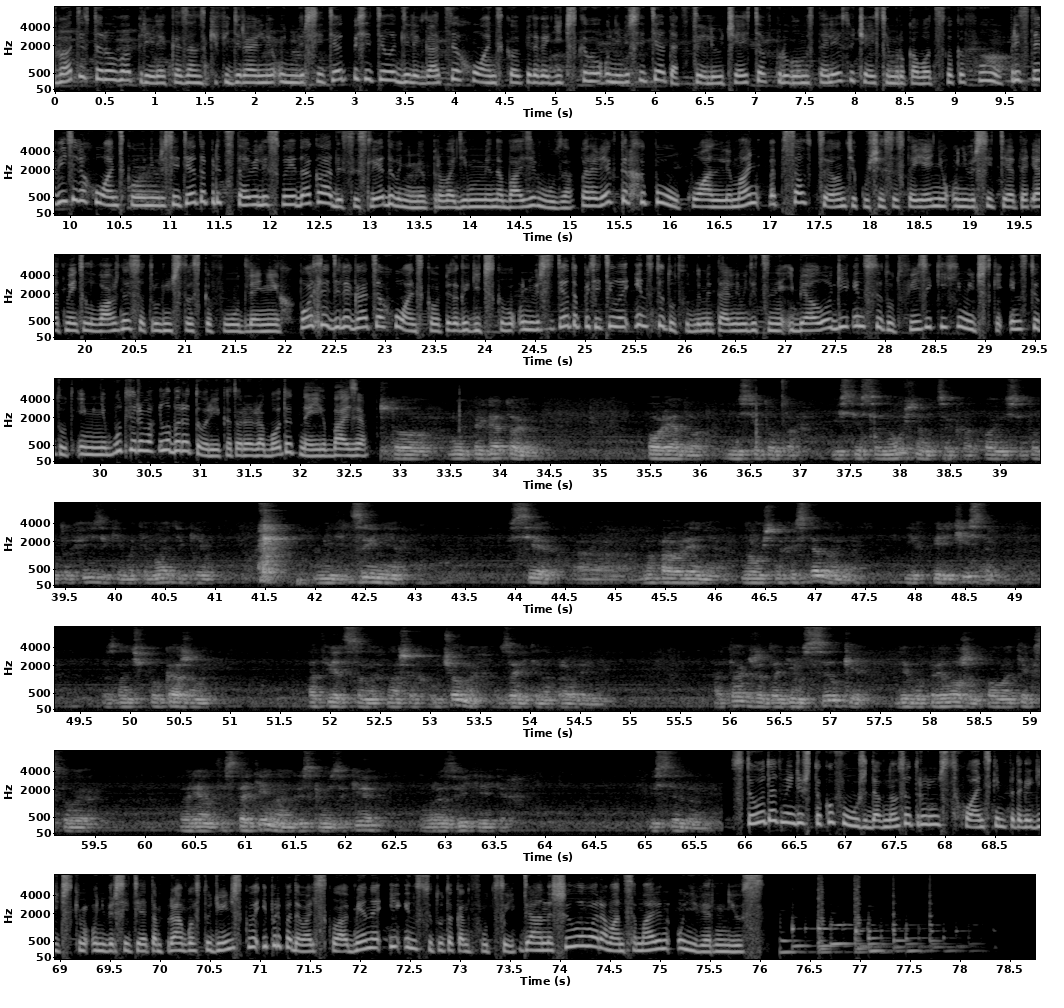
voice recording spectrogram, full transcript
22 апреля Казанский федеральный университет посетила делегация Хуанского педагогического университета с целью участия в круглом столе с участием руководства КФУ. Представители Хуанского университета представили свои доклады с исследованиями, проводимыми на базе вуза. Проректор ХПУ Куан Лимань описал в целом текущее состояние университета и отметил важность сотрудничества с КФУ для них. После делегация Хуанского педагогического университета посетила Институт фундаментальной медицины и биологии, Институт физики, Химический институт и имени Бутлерова и лаборатории, которые работают на их базе. Что мы приготовим по ряду институтов естественно-научного цикла, по институту физики, математики, медицине, все э, направления научных исследований, их перечислим, значит, укажем ответственных наших ученых за эти направления, а также дадим ссылки, либо приложим полнотекстовые варианты статей на английском языке в развитии этих исследований. Стоит отметить, что КФУ уже давно сотрудничает с Хунаньским педагогическим университетом в рамках студенческого и преподавательского обмена и Института Конфуций. Диана Шилова, Роман Самарин, Univer News.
